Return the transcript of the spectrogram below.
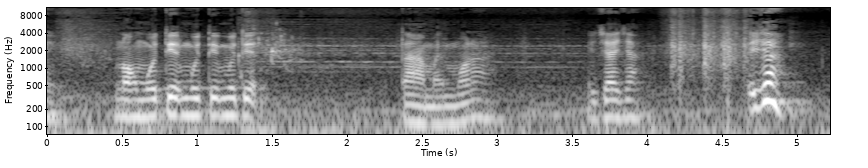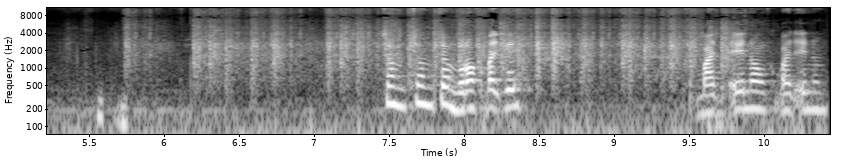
យនោះមួយទៀតមួយទៀតមួយទៀតតាមមិនមកអីចាចាអីចាចំចំចំរកក្បាច់គេក្បាច់អីនោះក្បាច់អីនោះ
